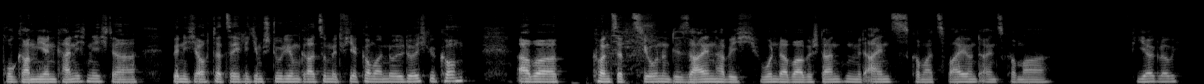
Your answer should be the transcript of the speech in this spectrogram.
programmieren kann ich nicht, da bin ich auch tatsächlich im Studium gerade so mit 4,0 durchgekommen, aber Konzeption und Design habe ich wunderbar bestanden mit 1,2 und 1,4, glaube ich.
